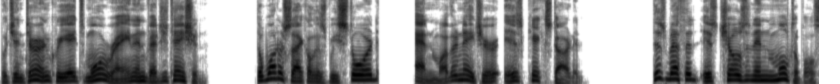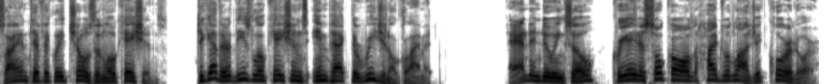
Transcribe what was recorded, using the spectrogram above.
which in turn creates more rain and vegetation. The water cycle is restored and Mother Nature is kick-started. This method is chosen in multiple scientifically chosen locations. Together, these locations impact the regional climate. And in doing so, create a so-called hydrologic corridor.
